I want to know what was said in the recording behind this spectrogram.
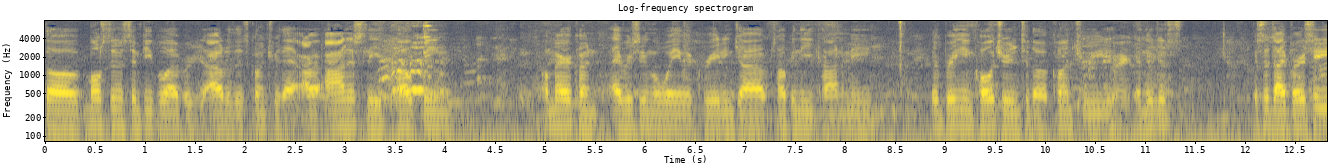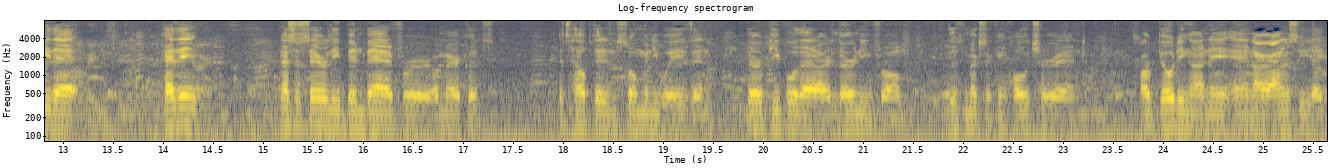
the most innocent people ever out of this country that are honestly helping America in every single way with creating jobs, helping the economy. They're bringing culture into the country, Right. and they're just it's a diversity that hasn't necessarily been bad for America. It's, it's helped it in so many ways, and there are people that are learning from this Mexican culture and are building on it, and are honestly like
